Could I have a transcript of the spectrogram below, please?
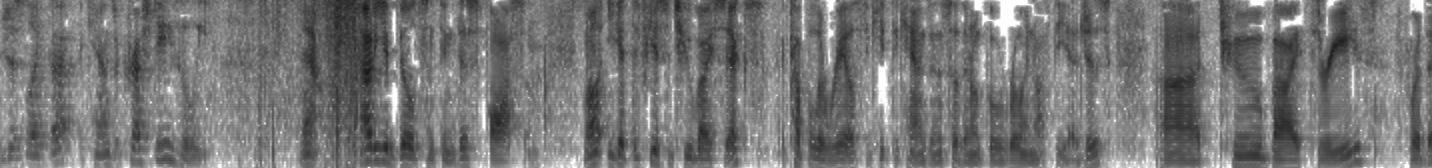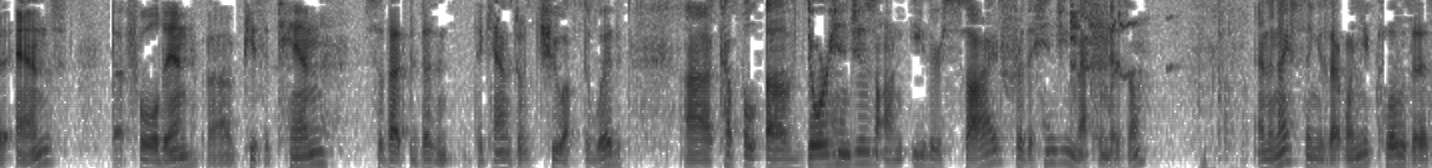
And just like that, the cans are crushed easily. Now, how do you build something this awesome? Well, you get the piece of 2x6, a couple of rails to keep the cans in so they don't go rolling off the edges, uh, 2x3s for the ends that fold in, a uh, piece of tin so that it doesn't the cans don't chew up the wood, uh, a couple of door hinges on either side for the hinging mechanism. And the nice thing is that when you close it,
